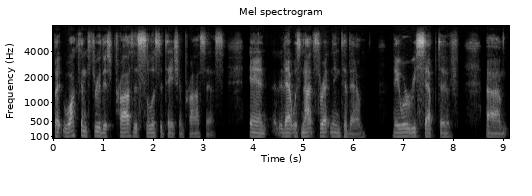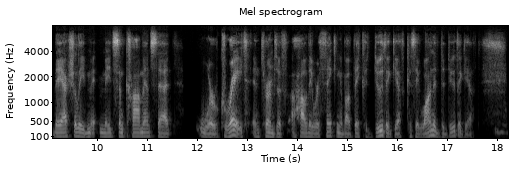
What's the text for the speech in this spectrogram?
but walk them through this process solicitation process, and that was not threatening to them. They were receptive um, they actually m- made some comments that were great in terms of uh, how they were thinking about they could do the gift because they wanted to do the gift. Mm-hmm.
